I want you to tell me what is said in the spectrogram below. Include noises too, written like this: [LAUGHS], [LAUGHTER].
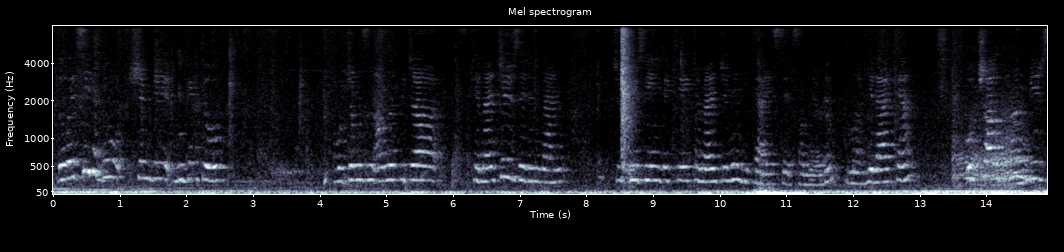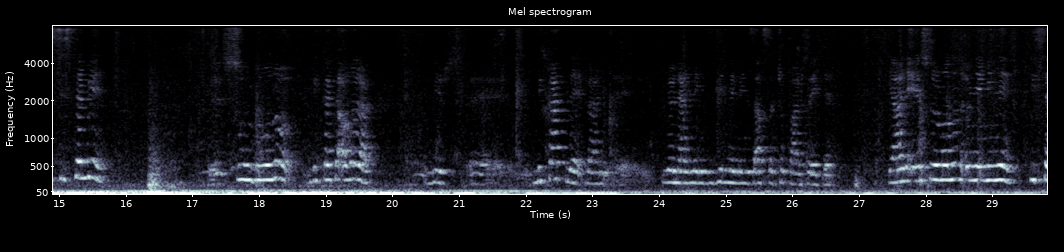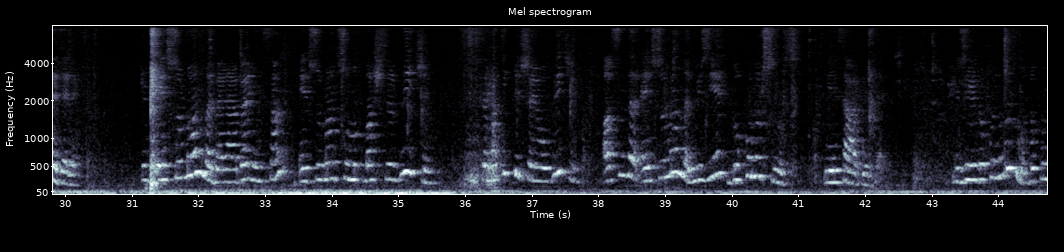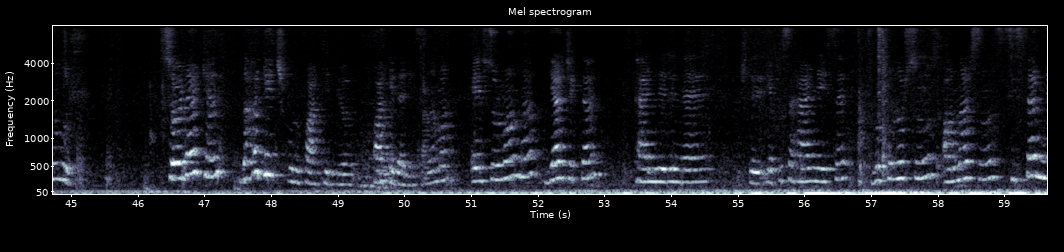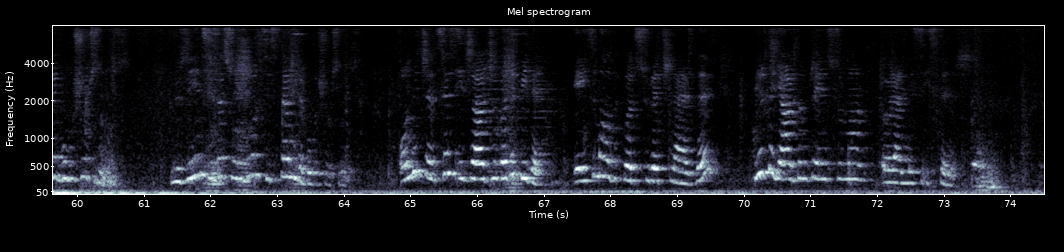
Dolayısıyla bu şimdi bugünkü o hocamızın anlatacağı kemençe üzerinden Türk müziğindeki kemencenin hikayesi sanıyorum. Girerken o çalgının bir sistemi e, sunduğunu dikkate alarak bir e, dikkatle ben e, yönelmenizi, dinlemenizi aslında çok arzu ederim. Yani enstrümanın önemini hissederek. Çünkü enstrümanla beraber insan enstrüman somutlaştırdığı için, sistematik bir şey olduğu için aslında enstrümanla müziğe dokunursunuz yeni tabirle. Müziğe dokunulur mu? Dokunulur. Söylerken daha geç bunu fark ediyor, fark eder insan ama enstrümanla gerçekten tellerine, işte yapısı her neyse dokunursunuz, anlarsınız, sistemle buluşursunuz. Müziğin size sunduğu sistemle buluşursunuz. Onun için ses icracıları bile eğitim aldıkları süreçlerde bir de yardımcı enstrüman öğrenmesi istenir.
